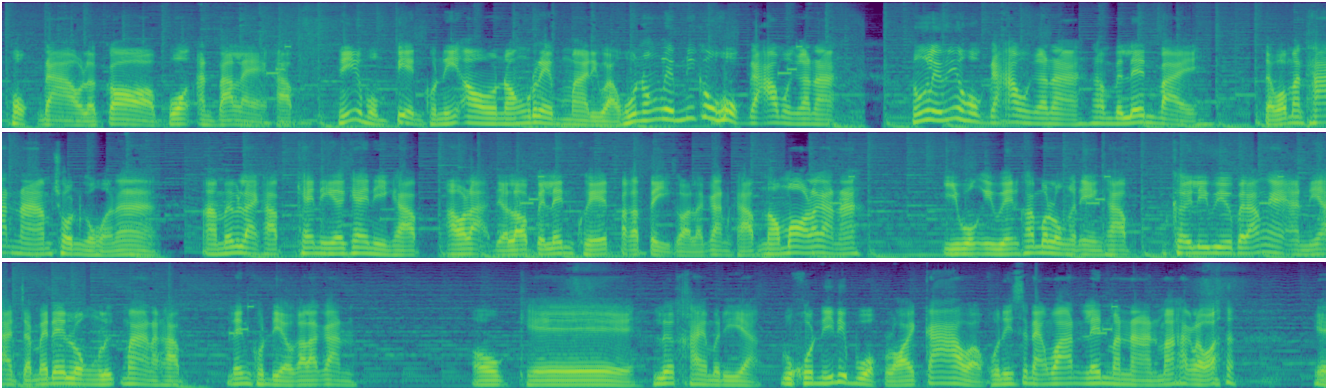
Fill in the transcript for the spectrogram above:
6 ดาวแล้วก็พวกอันตาแรครับ นี่ผมเปลี่ยนคนนี้เอาน้องเรมมาดีกว่าหูน้องเรมนี่ก็ 6 ดาวเหมือนกันนะ น้องเรมนี่ 6 ดาวเหมือนกันนะทำไปเล่นไป แต่ว่ามันธาตุน้ำชนกับหัวหน้า อ่าไม่เป็นไรครับ แค่นี้ก็แค่นี้ครับ เอาละเดี๋ยวเราไปเล่นเควสปกติก่อนแล้วกันครับ normal แล้วกันนะ อีวงอีเวนต์ค่อยมาลงกันเองครับ เคยรีวิวไปแล้วไง อันนี้อาจจะไม่ได้ลงลึกมากนะครับ เล่นคนเดียวกันแล้วกันโอเค เลือกใครมาดีอะดูคนนี้ดิบวกร้อยเก้าอะ คนนี้แสดงว่าเล่นมานานมากแล้ววะ เค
